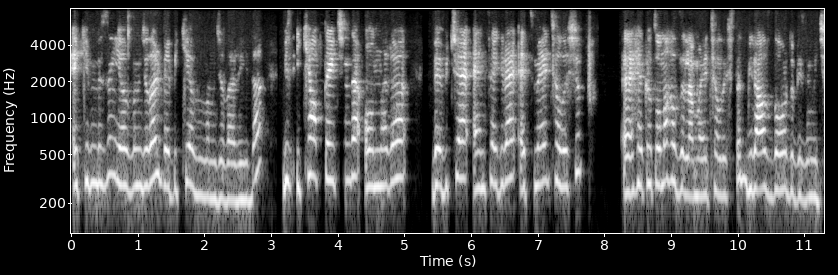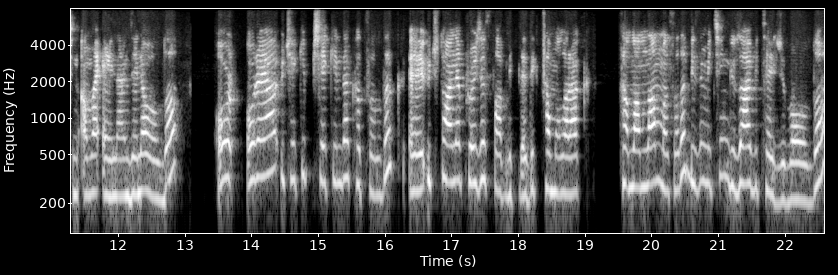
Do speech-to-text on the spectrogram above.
ekibimizin yazılımcıları Web2 yazılımcılarıydı. Biz iki hafta içinde onları Web3'e entegre etmeye çalışıp e, hackathon'a hazırlamaya çalıştık. Biraz zordu bizim için ama eğlenceli oldu. Or- oraya üç ekip şekilde katıldık. E, üç tane proje submitledik. Tam olarak tamamlanmasa da bizim için güzel bir tecrübe oldu.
